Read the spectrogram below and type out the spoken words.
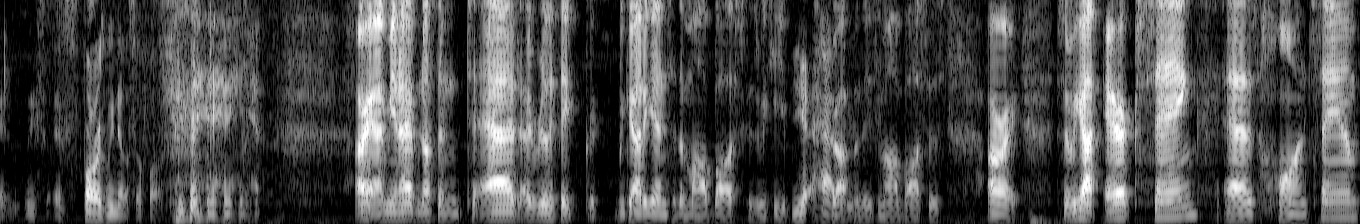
at least as far as we know so far. yeah. All right. I mean, I have nothing to add. I really think we got to get into the mob boss because we keep Yeah, have to. dropping these mob bosses. All right. So we got Eric Tsang as Han Sam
